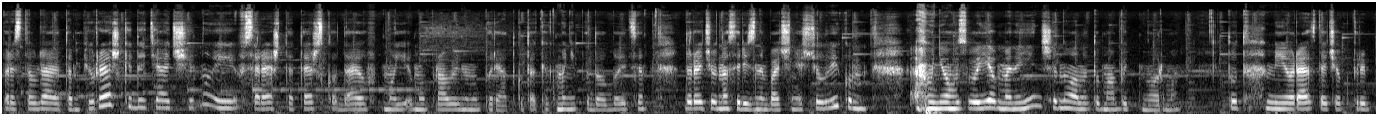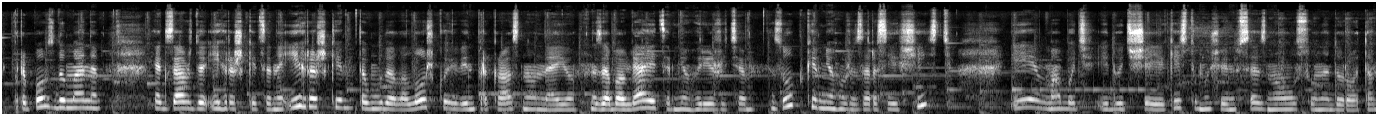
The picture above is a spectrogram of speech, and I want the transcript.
переставляю там пюрешки дитячі, ну і все решта теж складаю в моєму правильному порядку, так як мені подобається. До речі, у нас різне бачення з чоловіком. У нього своє, в мене інше, ну але то, мабуть, норма. Тут мій орестечок приповз до мене. Як завжди, іграшки це не іграшки, тому дала ложку, і він прекрасно нею забавляється. В нього ріжуться зубки, в нього вже зараз їх шість. І, мабуть, йдуть ще якісь, тому що він все знову суне до рота.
